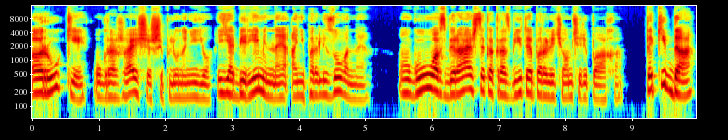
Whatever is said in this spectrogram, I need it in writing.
«Руки!» — угрожающе шиплю на нее. «Я беременная, а не парализованная». «Угу, а взбираешься, как разбитая параличом черепаха». «Таки да!»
